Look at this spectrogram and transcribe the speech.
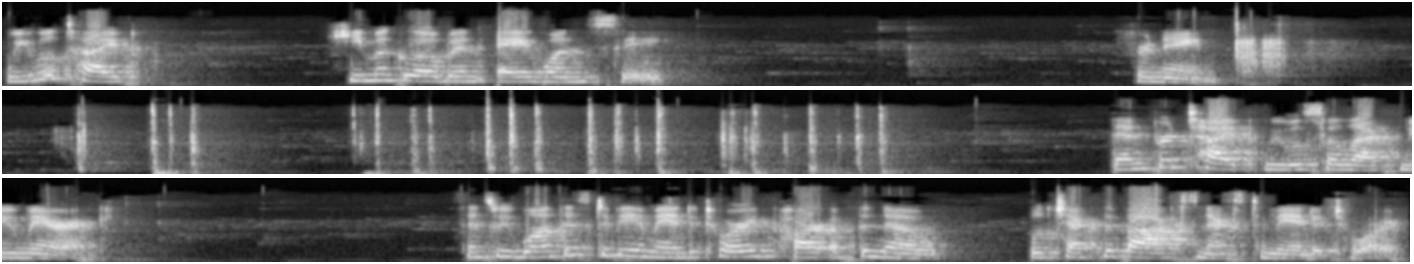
We will type hemoglobin A1C. For name. Then for type, we will select numeric. Since we want this to be a mandatory part of the note, we'll check the box next to mandatory.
